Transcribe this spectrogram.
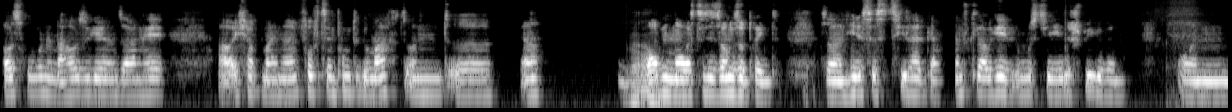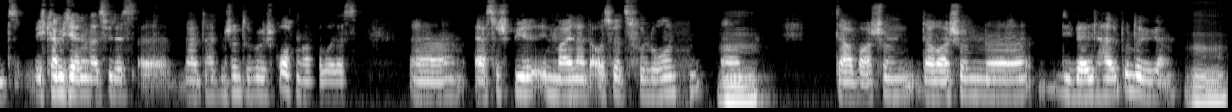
ausruhen und nach Hause gehen und sagen, hey, oh, ich habe meine 15 Punkte gemacht und äh, ja, ja. warten mal, was die Saison so bringt. Sondern hier ist das Ziel halt ganz klar, okay, du musst hier jedes Spiel gewinnen. Und ich kann mich erinnern, als wir das, äh, wir hatten schon drüber gesprochen, aber das äh, erste Spiel in Mailand auswärts verloren. Mhm. Ähm, da war schon, da war schon äh, die Welt halb untergegangen. Mhm.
